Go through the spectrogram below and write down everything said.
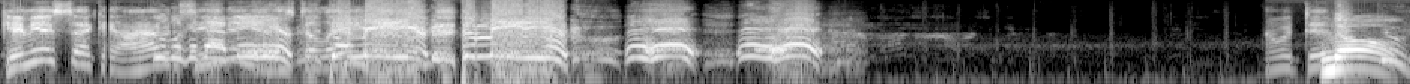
Give me a second. I haven't Dude, look seen at that it meteor! It's The meteor! The meteor! It hit! It hit! No, it didn't. No.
